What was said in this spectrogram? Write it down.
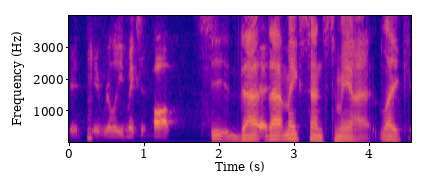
It, Mm. it really makes it pop. Y- That That- that makes sense to me. I like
